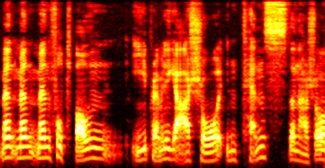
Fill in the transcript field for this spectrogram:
Men, men, men fotballen i Premier League er så intens. Den er så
